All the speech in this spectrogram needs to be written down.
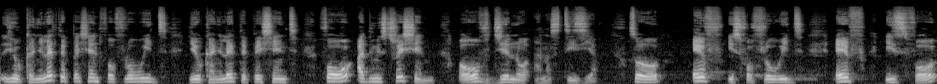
you cannulate the patient for fluids, you cannulate the patient for administration of general anesthesia. So F is for fluids, F is for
